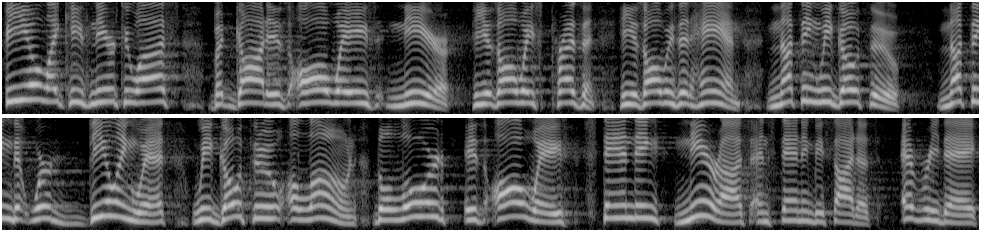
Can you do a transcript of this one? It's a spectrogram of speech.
feel like He's near to us, but God is always near. He is always present. He is always at hand. Nothing we go through, nothing that we're dealing with, we go through alone. The Lord is always standing near us and standing beside us every day,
